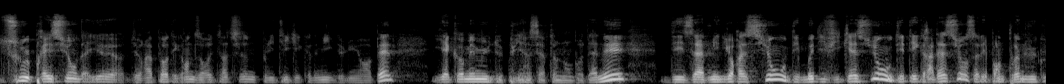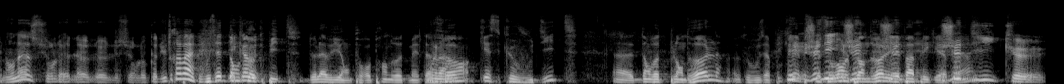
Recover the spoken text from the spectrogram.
sous pression d'ailleurs du rapport des grandes organisations politiques et économiques de l'Union européenne, il y a quand même eu depuis un certain nombre d'années des améliorations ou des modifications ou des dégradations, ça dépend du point de vue que l'on a sur le, sur le code du travail. Vous êtes dans le cockpit de l'avion, pour reprendre votre métaphore. Qu'est-ce que vous dites euh, dans votre plan de vol que vous appliquez je dis, souvent, le plan de vol, n'est pas appliqué. Je hein. dis que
